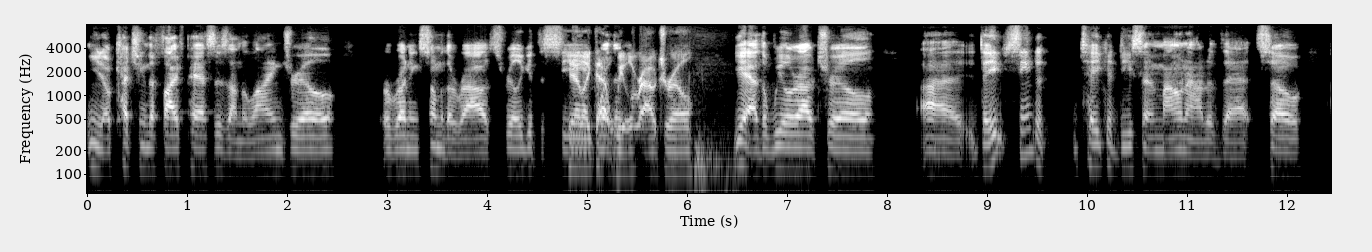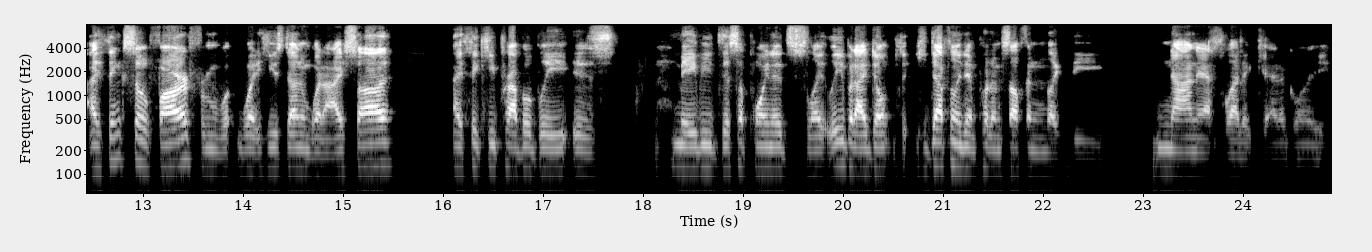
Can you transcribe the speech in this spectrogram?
you know, catching the five passes on the line drill or running some of the routes. Really get to see. Yeah, like that wheel route drill. Yeah, the wheel route drill. Uh, they seem to take a decent amount out of that. So I think so far from what, what he's done and what I saw, I think he probably is maybe disappointed slightly, but I don't. Th- he definitely didn't put himself in like the non-athletic category.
